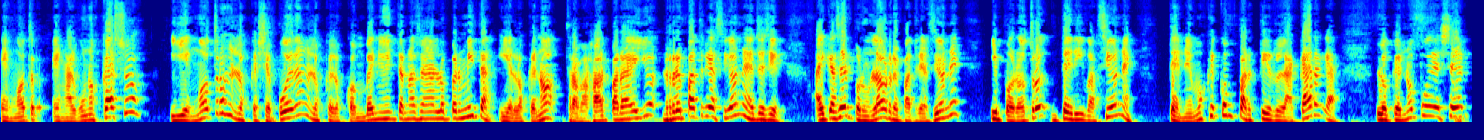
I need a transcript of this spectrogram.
en, otro, en algunos casos y en otros en los que se puedan, en los que los convenios internacionales lo permitan y en los que no, trabajar para ello, repatriaciones. Es decir, hay que hacer por un lado repatriaciones y por otro derivaciones tenemos que compartir la carga. Lo que no puede ser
